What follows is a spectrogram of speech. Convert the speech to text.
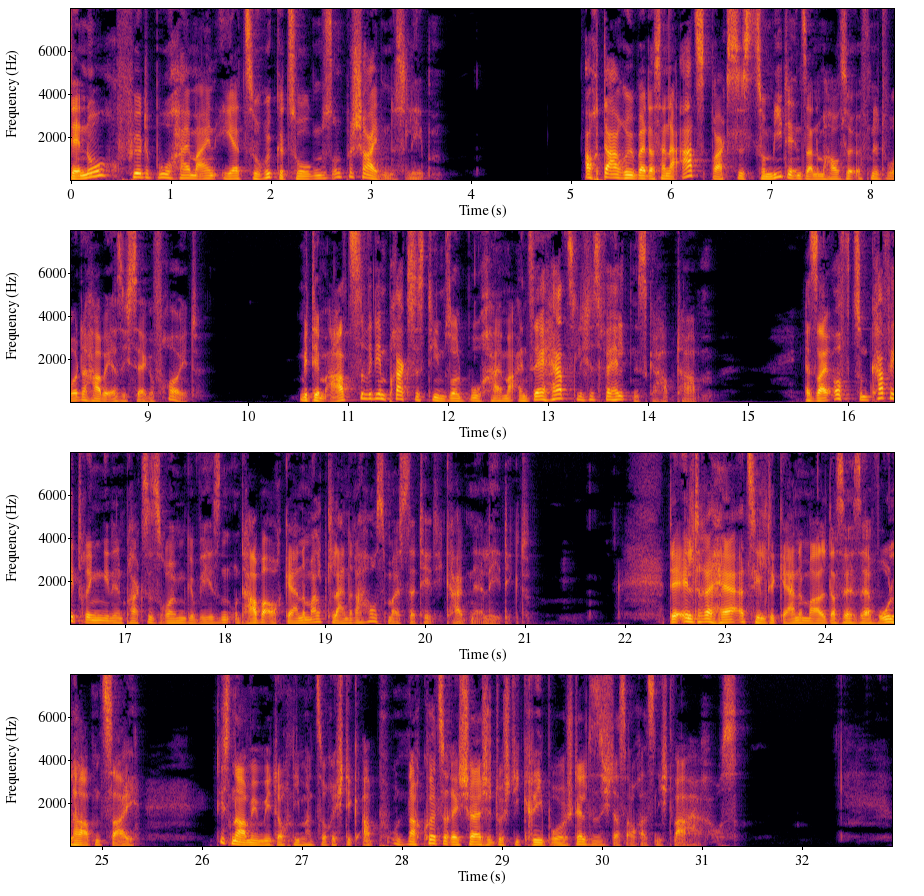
Dennoch führte Buchheimer ein eher zurückgezogenes und bescheidenes Leben. Auch darüber, dass eine Arztpraxis zur Miete in seinem Haus eröffnet wurde, habe er sich sehr gefreut. Mit dem Arzt sowie dem Praxisteam soll Buchheimer ein sehr herzliches Verhältnis gehabt haben. Er sei oft zum Kaffeetrinken in den Praxisräumen gewesen und habe auch gerne mal kleinere Hausmeistertätigkeiten erledigt. Der ältere Herr erzählte gerne mal, dass er sehr wohlhabend sei. Dies nahm ihm jedoch niemand so richtig ab, und nach kurzer Recherche durch die Kripo stellte sich das auch als nicht wahr heraus.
